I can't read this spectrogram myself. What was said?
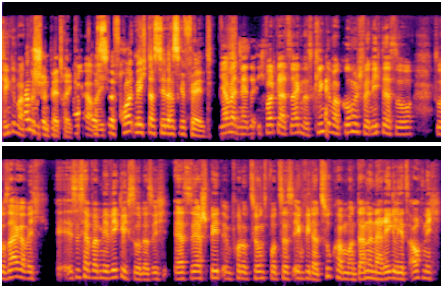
Klingt immer Dankeschön, komisch, Patrick. Sage, das ich, äh, freut mich, dass dir das gefällt. Ja, aber ne, ich wollte gerade sagen, das klingt immer komisch, wenn ich das so, so sage, aber ich, es ist ja bei mir wirklich so, dass ich erst sehr spät im Produktionsprozess irgendwie dazukomme und dann in der Regel jetzt auch nicht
